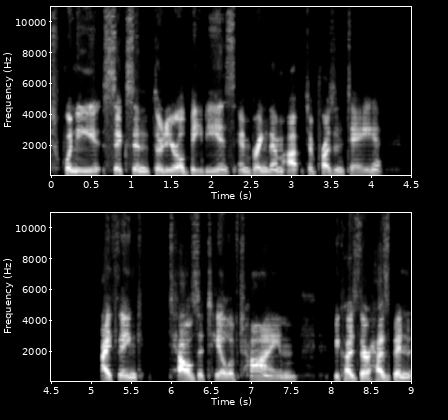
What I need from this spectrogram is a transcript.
26 and 30 year old babies and bring them up to present day I think tells a tale of time because there has been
